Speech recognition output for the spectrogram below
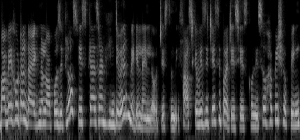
బాబే హోటల్ డయాగ్నల్ ఆపోజిట్లో స్విస్ క్యాస్ అండ్ హింటివేర్ మిడిల్ లైన్లో వచ్చేస్తుంది. ఫాస్ట్గా విజిట్ చేసి పర్చేస్ చేసుకోండి. So happy shopping.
